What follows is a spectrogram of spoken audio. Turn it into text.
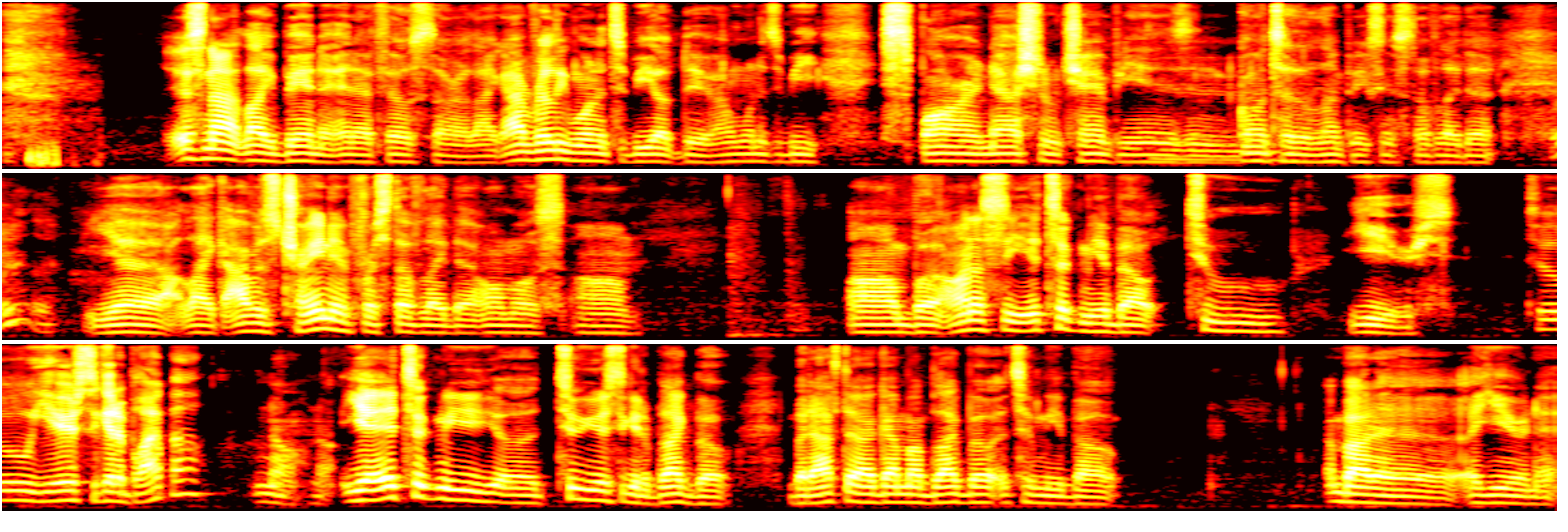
it's not like being an NFL star. Like I really wanted to be up there. I wanted to be sparring national champions and going to the Olympics and stuff like that. Really? Yeah, like I was training for stuff like that almost. Um um but honestly, it took me about 2 years. Two years to get a black belt? No, no. Yeah, it took me uh, two years to get a black belt, but after I got my black belt, it took me about about a a year and a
